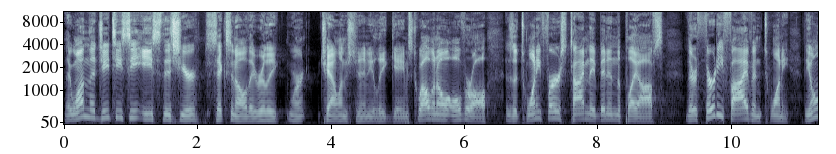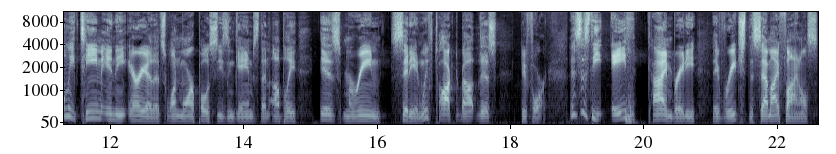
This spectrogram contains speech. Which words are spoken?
they won the GTC East this year, six and all. They really weren't challenged in any league games. Twelve and zero overall. This is the twenty first time they've been in the playoffs. They're 35 and 20. The only team in the area that's won more postseason games than Ubly is Marine City, and we've talked about this before. This is the eighth time Brady they've reached the semifinals.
